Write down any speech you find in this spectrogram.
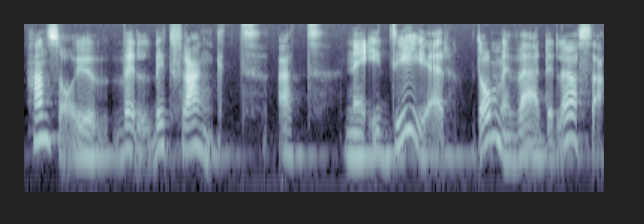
Han sa ju väldigt frankt att nej, idéer, de är värdelösa.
